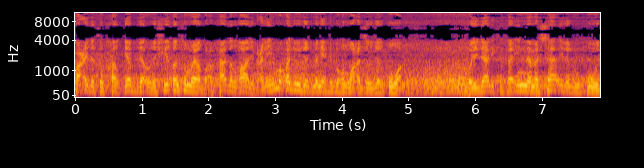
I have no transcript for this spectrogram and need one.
قاعدة الخلق يبدأ نشيطا ثم يضعف. هذا الغالب عليهم وقد يوجد من يهبه الله عز وجل قوة. ولذلك فإن مسائل الوفود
